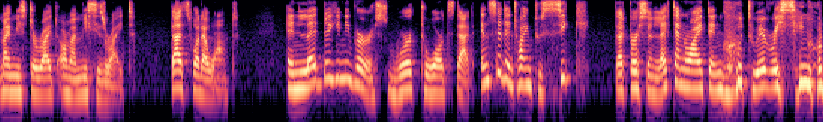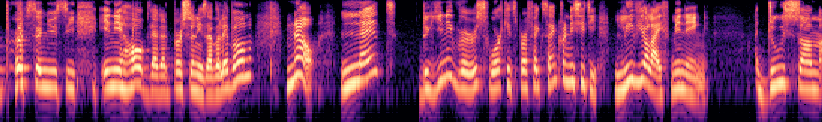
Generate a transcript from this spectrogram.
my mr right or my mrs right that's what i want and let the universe work towards that instead of trying to seek that person left and right and go to every single person you see in the hope that that person is available. No, let the universe work its perfect synchronicity. Live your life, meaning do some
